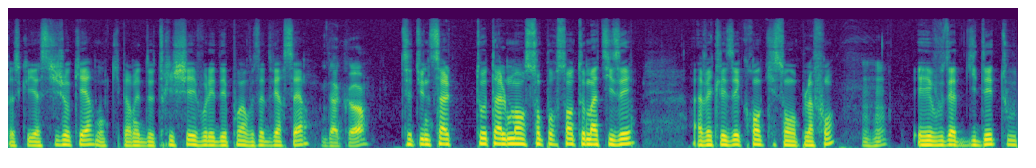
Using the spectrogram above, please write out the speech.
parce qu'il y a six jokers, donc qui permettent de tricher et voler des points à vos adversaires. D'accord. C'est une salle totalement 100% automatisée, avec les écrans qui sont au plafond. Mhm. Et vous êtes guidé tout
